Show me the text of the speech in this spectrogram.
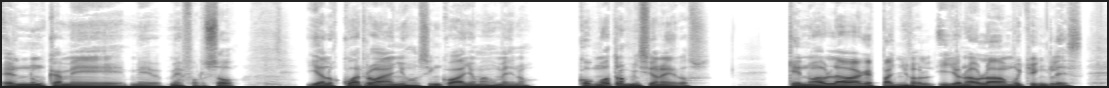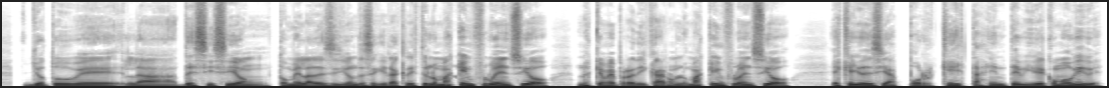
él nunca me, me, forzó. Y a los cuatro años o cinco años más o menos, con otros misioneros que no hablaban español y yo no hablaba mucho inglés, yo tuve la decisión, tomé la decisión de seguir a Cristo y lo más que influenció, no es que me predicaron, lo más que influenció es que yo decía, ¿por qué esta gente vive como vive?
